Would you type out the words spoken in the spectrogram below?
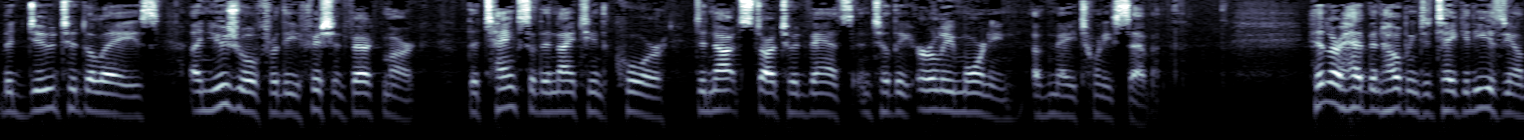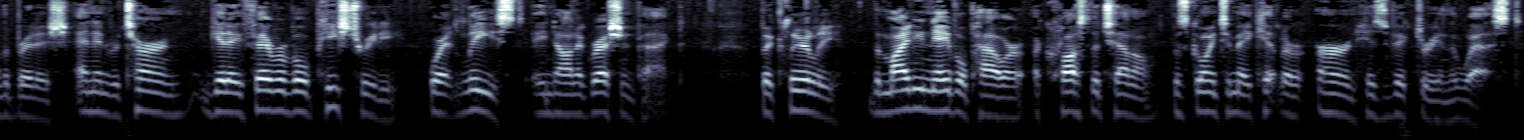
but due to delays, unusual for the efficient Wehrmacht, the tanks of the 19th Corps did not start to advance until the early morning of May 27th. Hitler had been hoping to take it easy on the British and, in return, get a favorable peace treaty or at least a non aggression pact. But clearly, the mighty naval power across the Channel was going to make Hitler earn his victory in the West.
